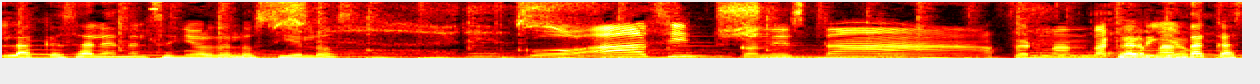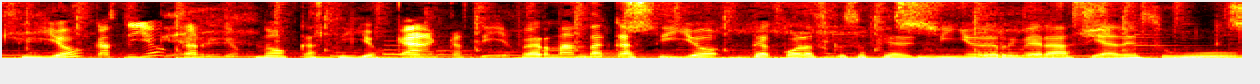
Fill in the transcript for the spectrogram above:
La que sale en El Señor de los Cielos. Ah, sí, con esta Fernanda Carrillo. Fernanda Castillo. ¿Castillo o Carrillo? No, Castillo. Ah, Castillo. Fernanda Castillo, ¿te acuerdas que Sofía Niño de Rivera hacía de su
